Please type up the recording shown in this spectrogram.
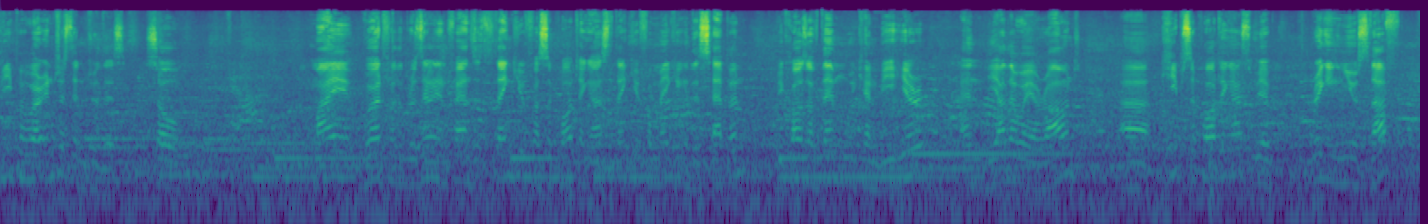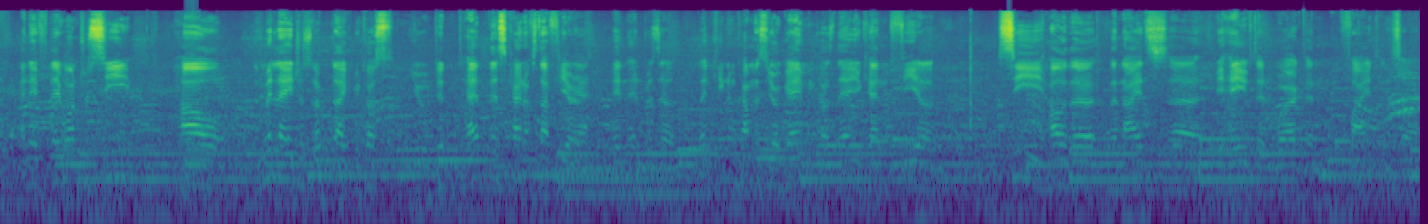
people were interested into this. So my word for the Brazilian fans is thank you for supporting us, thank you for making this happen. Because of them, we can be here, and the other way around. Uh, keep supporting us. We're bringing new stuff, and if they want to see how the Middle Ages looked like, because you didn't have this kind of stuff here yeah. in, in Brazil, then Kingdom Come is your game because there you can feel, see how the the knights uh, behaved and worked and fight and so on.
